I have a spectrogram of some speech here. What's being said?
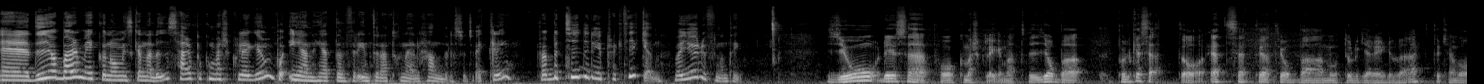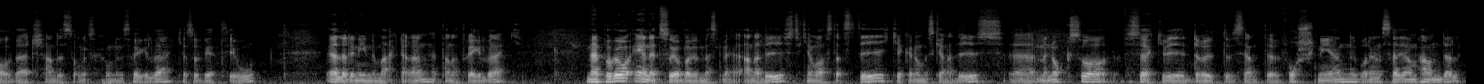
Eh, du jobbar med ekonomisk analys här på Kommerskollegium på enheten för internationell handelsutveckling. Vad betyder det i praktiken? Vad gör du för någonting? Jo, det är så här på Kommerskollegium att vi jobbar på olika sätt. Och ett sätt är att jobba mot olika regelverk. Det kan vara Världshandelsorganisationens regelverk, alltså WTO. Eller den inre marknaden, ett annat regelverk. Men på vår enhet så jobbar vi mest med analys. Det kan vara statistik, ekonomisk analys. Eh, men också försöker vi dra ut det väsentliga ur forskningen, vad den säger om handel.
